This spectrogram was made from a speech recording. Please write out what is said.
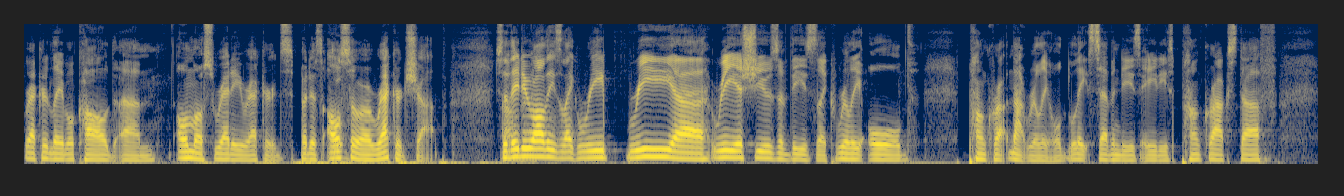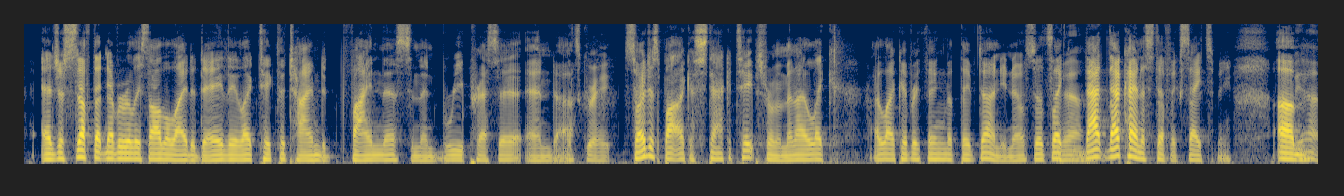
record label called um, Almost Ready Records, but it's also a record shop. So they do all these like re re uh, reissues of these like really old punk rock, not really old, late seventies, eighties punk rock stuff, and just stuff that never really saw the light of day. They like take the time to find this and then repress it, and uh, That's great. so I just bought like a stack of tapes from them, and I like I like everything that they've done, you know. So it's like Yeah. that that kind of stuff excites me. Um, Yeah,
